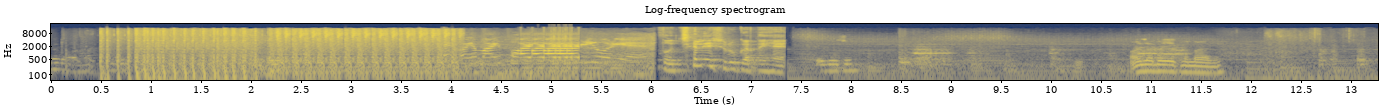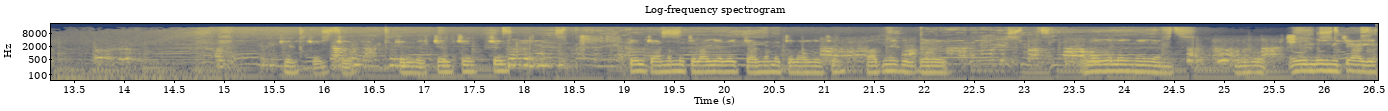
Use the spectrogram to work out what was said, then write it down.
और हमारी पार्टी हो रही है। तो चलिए शुरू करते हैं। आ जा भाई एक नंबर आ जा। चल चल चल चल भाई चल चल चल। चल चार नंबर चला गया भाई चार नंबर चला गया चल। साथ में खेलते हैं भाई। अलग अलग नहीं जाना। वो लोग नीचे आ गए।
